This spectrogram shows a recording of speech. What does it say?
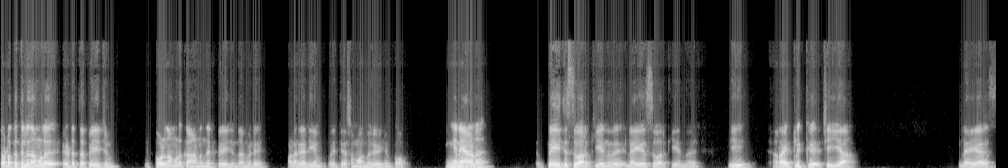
തുടക്കത്തിൽ നമ്മൾ എടുത്ത പേജും ഇപ്പോൾ നമ്മൾ കാണുന്ന ഒരു പേജും തമ്മിൽ വളരെയധികം വ്യത്യാസം വന്നു കഴിഞ്ഞപ്പോൾ ഇങ്ങനെയാണ് പേജസ് വർക്ക് ചെയ്യുന്നത് ലെയേഴ്സ് വർക്ക് ചെയ്യുന്നത്. ഈ റൈറ്റ് ക്ലിക്ക് ചെയ്യുക ലെയേഴ്സ്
